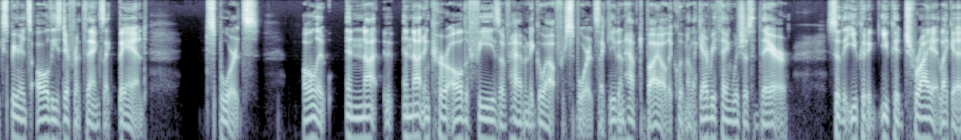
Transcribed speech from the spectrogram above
experience all these different things like band, sports, all at and not and not incur all the fees of having to go out for sports. Like you didn't have to buy all the equipment. Like everything was just there, so that you could you could try it like a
